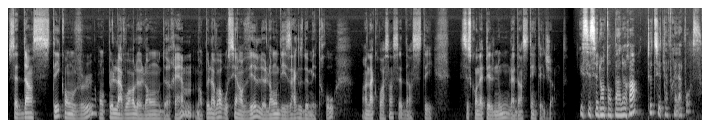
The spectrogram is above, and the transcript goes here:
Cette densité qu'on veut, on peut l'avoir le long de REM, mais on peut l'avoir aussi en ville, le long des axes de métro, en accroissant cette densité. C'est ce qu'on appelle, nous, la densité intelligente. Et c'est ce dont on parlera tout de suite après la pause.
